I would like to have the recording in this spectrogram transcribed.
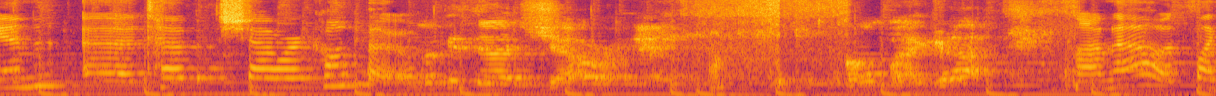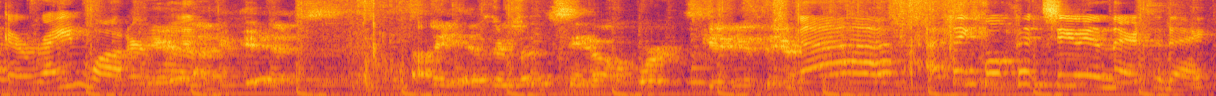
and a tub shower combo. Look at that shower head. Oh my gosh. I know, it's like a rainwater Yeah, I one. guess. Hey, Heather, let's see how it works. Get in there. Nah, I think we'll put you in there today.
